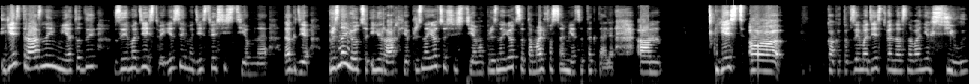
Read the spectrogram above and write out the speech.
есть разные методы взаимодействия. Есть взаимодействие системное, да, где признается иерархия, признается система, признается там альфа-самец и так далее. Есть а, как это взаимодействие на основаниях силы,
